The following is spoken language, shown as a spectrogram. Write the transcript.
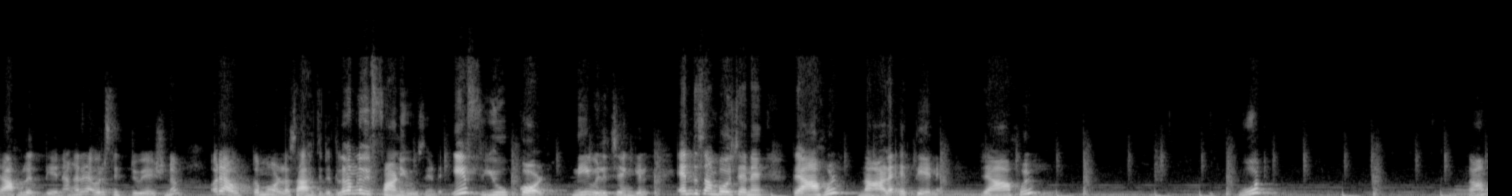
രാഹുൽ എത്തിയേനെ അങ്ങനെ ഒരു സിറ്റുവേഷനും ഒരു ഔട്ട്കമും ഉള്ള സാഹചര്യത്തിൽ നമ്മൾ ഇഫ് ആണ് യൂസ് ചെയ്യേണ്ടത്. ഇഫ് യു കോൾഡ് നീ വിളിച്ചെങ്കിൽ എന്ത് സംഭവിച്ചേനെ? രാഹുൽ നാളെ എത്തിയേനെ. രാഹുൽ വുഡ് കം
